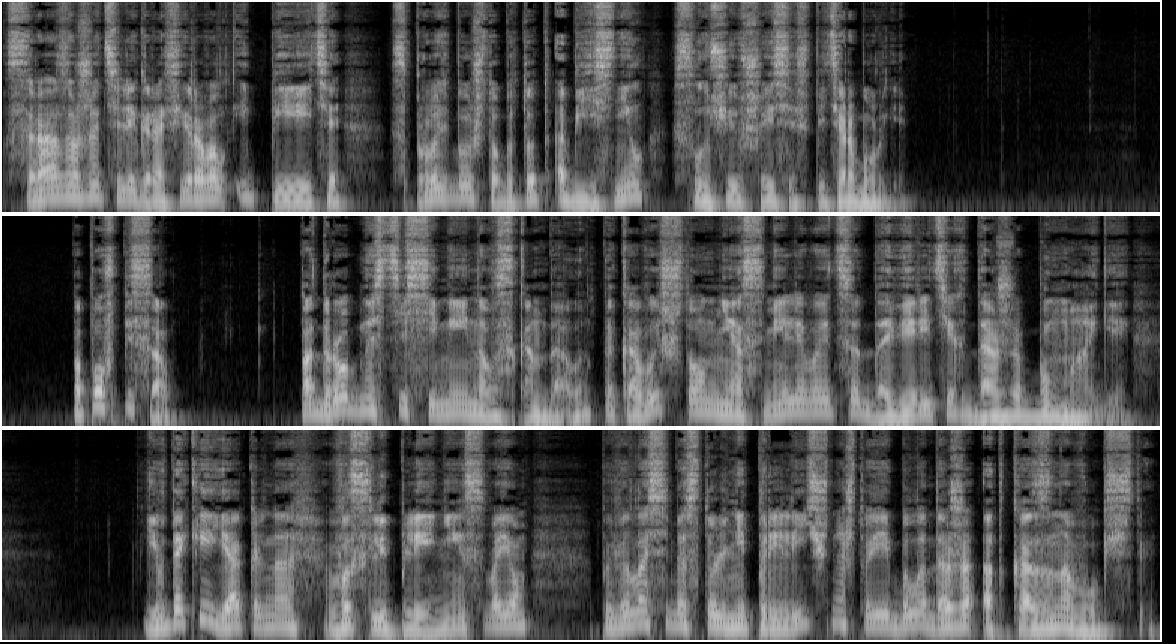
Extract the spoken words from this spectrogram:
Сразу же телеграфировал и Пете с просьбой, чтобы тот объяснил случившееся в Петербурге. Попов писал, «Подробности семейного скандала таковы, что он не осмеливается доверить их даже бумаге. Евдокия Яковлевна в ослеплении своем – повела себя столь неприлично, что ей было даже отказано в обществе.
